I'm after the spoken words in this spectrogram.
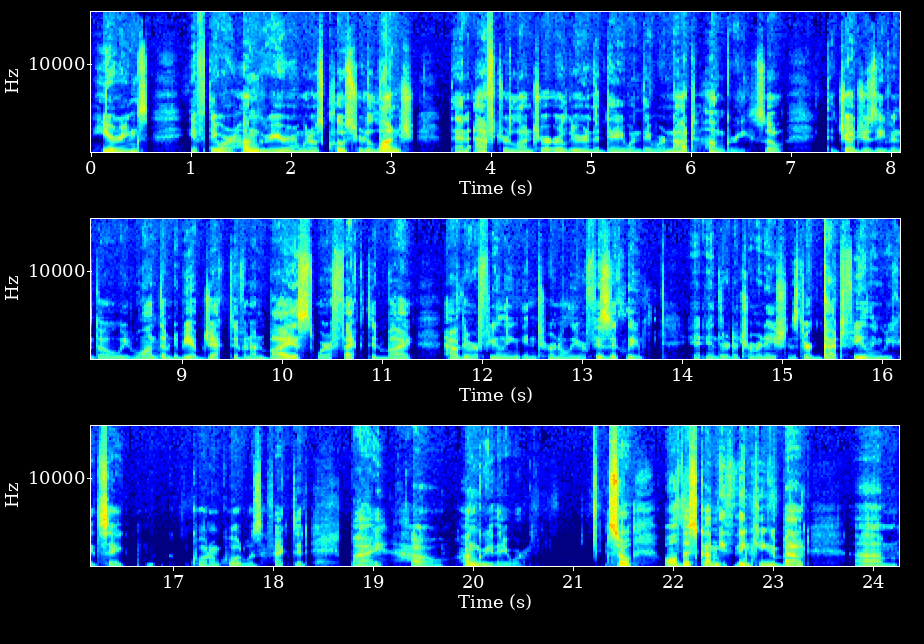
hearings if they were hungrier when it was closer to lunch than after lunch or earlier in the day when they were not hungry. So the judges, even though we'd want them to be objective and unbiased, were affected by how they were feeling internally or physically in, in their determinations. Their gut feeling, we could say, quote unquote, was affected by how hungry they were. So all this got me thinking about um,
